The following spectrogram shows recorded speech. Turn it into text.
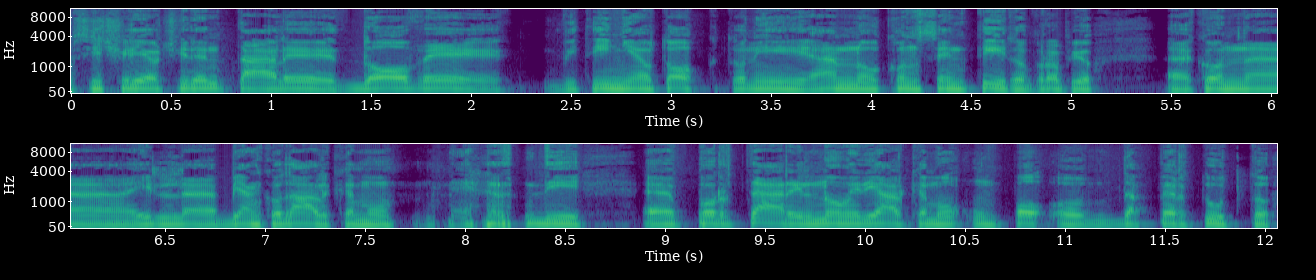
Sicilia occidentale, dove vitigni autoctoni hanno consentito proprio eh, con eh, il Bianco d'Alcamo di eh, portare il nome di Alcamo un po' oh, dappertutto,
